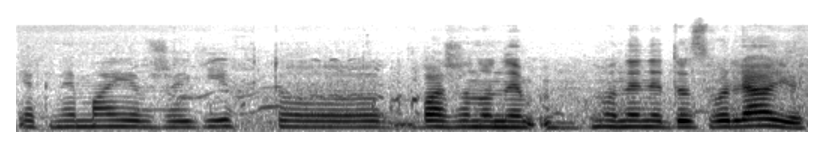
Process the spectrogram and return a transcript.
Як немає вже їх, то бажано не, вони не дозволяють.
